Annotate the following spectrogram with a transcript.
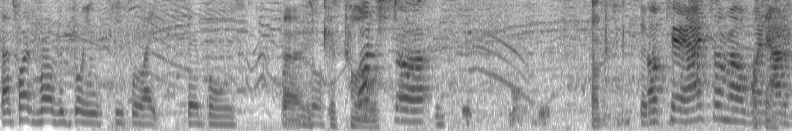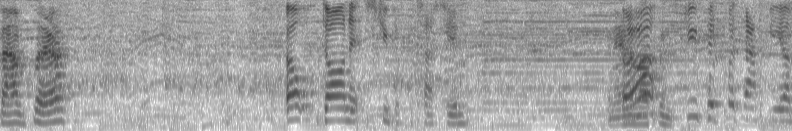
That's why I'd rather join people like Sybil's. Uh, friends it's, or- it's What close. the? Okay. Okay, I somehow went Okay. out of bounds there. Oh, darn it, stupid potassium. And up stupid potassium.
